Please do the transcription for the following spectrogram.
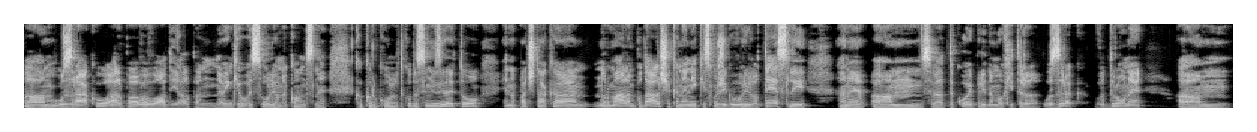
um, v zraku ali pa v vodi, ali pa ne vem, kje v vesolju na koncu, kakorkoli. Tako da se mi zdi, da je to ena pač taka normalen podaljšek, ne nekaj smo že govorili o Tesli, um, seveda takoj pridemo hitro v zrak, v drone. Um,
